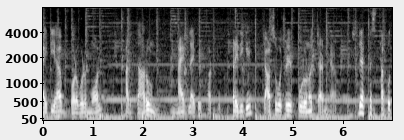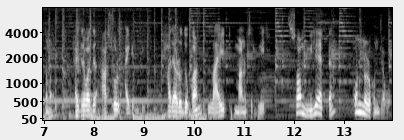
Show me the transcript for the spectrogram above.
আইটি হাব, বড় বড় মল আর দারুণ নাইট লাইফের ভরপুর। আর এদিকে চারশো বছরের পুরনো চারমিনার। শুধু একটা স্থাপত্য নয়, হায়দ্রাবাদের আসল আইডেন্টি হাজারো দোকান লাইট মানুষের ভিড়। সব মিলে একটা অন্যরকম জগৎ।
